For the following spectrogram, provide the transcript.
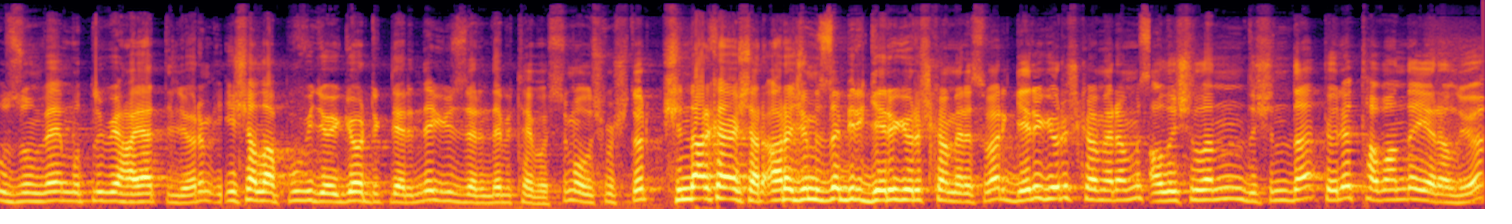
uzun ve mutlu bir hayat diliyorum. İnşallah bu videoyu gördüklerinde yüzlerinde bir tebessüm oluşmuştur. Şimdi arkadaşlar aracımızda bir geri görüş kamerası var. Geri görüş kameramız alışılanın dışında şöyle tabanda yer alıyor.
